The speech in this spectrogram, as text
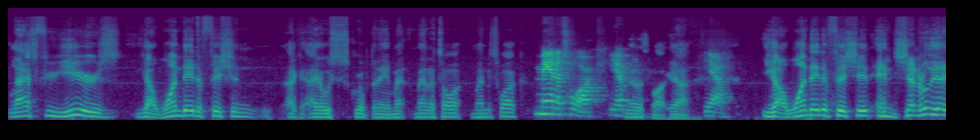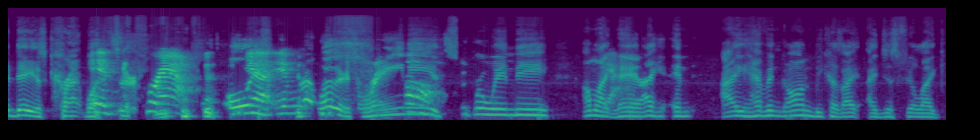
last few years you got one day to fish in i, I always screw up the name manitowoc manitowoc manitowoc yeah manitowoc yeah yeah you got one day to fish it, and generally that day is crap weather. It's crap. it's always yeah, it crap weather. It's rainy. Oh. It's super windy. I'm like, Yeah. man, I and I haven't gone because I I just feel like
